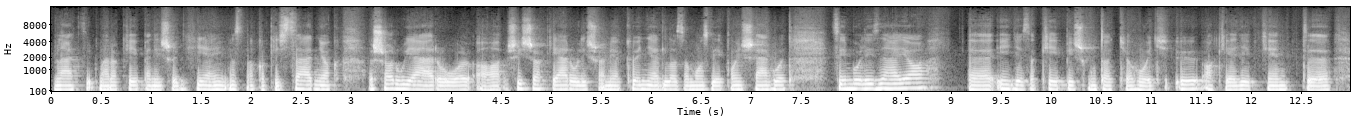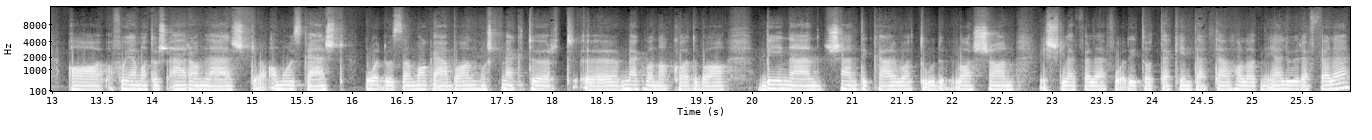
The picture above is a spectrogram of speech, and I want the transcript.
látszik már a képen is, hogy hiányoznak a kis szárnyak, a sarujáról, a sisakjáról is, ami a könnyed, laza mozgékonyságot szimbolizálja, így ez a kép is mutatja, hogy ő, aki egyébként a folyamatos áramlást, a mozgást hordozza magában, most megtört, meg van akadva, bénán, sántikálva tud lassan és lefele fordított tekintettel haladni előre-fele.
